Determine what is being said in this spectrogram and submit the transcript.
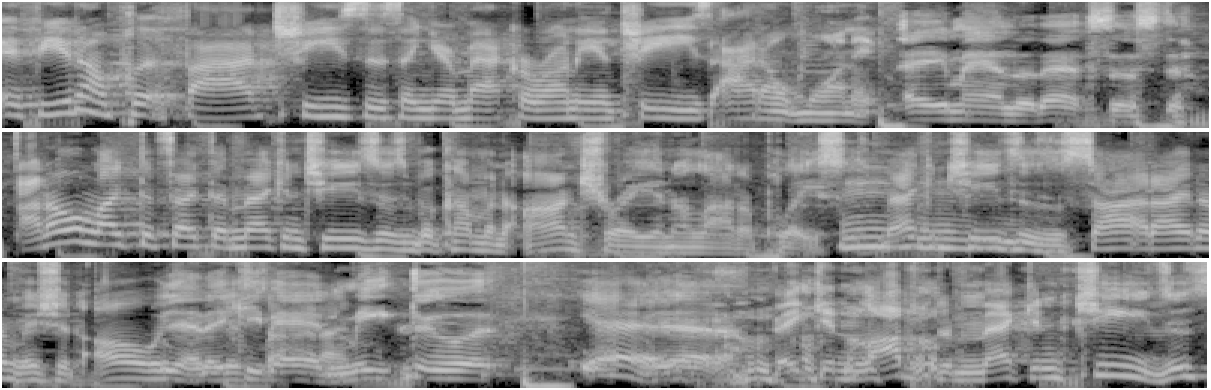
If you don't put five cheeses in your macaroni and cheese, I don't want it. Amen to that, sister. I don't like the fact that mac and cheese has become an entree in a lot of places. Mm. Mac and cheese is a side item. It should always Yeah, they keep adding item. meat to it. Yeah. yeah. Bacon lobster mac and cheese. It's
